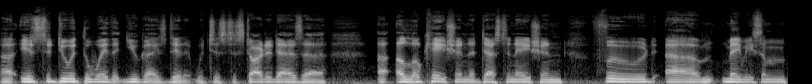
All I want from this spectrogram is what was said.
uh, is to do it the way that you guys did it, which is to start it as a a, a location, a destination, food, um, maybe some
